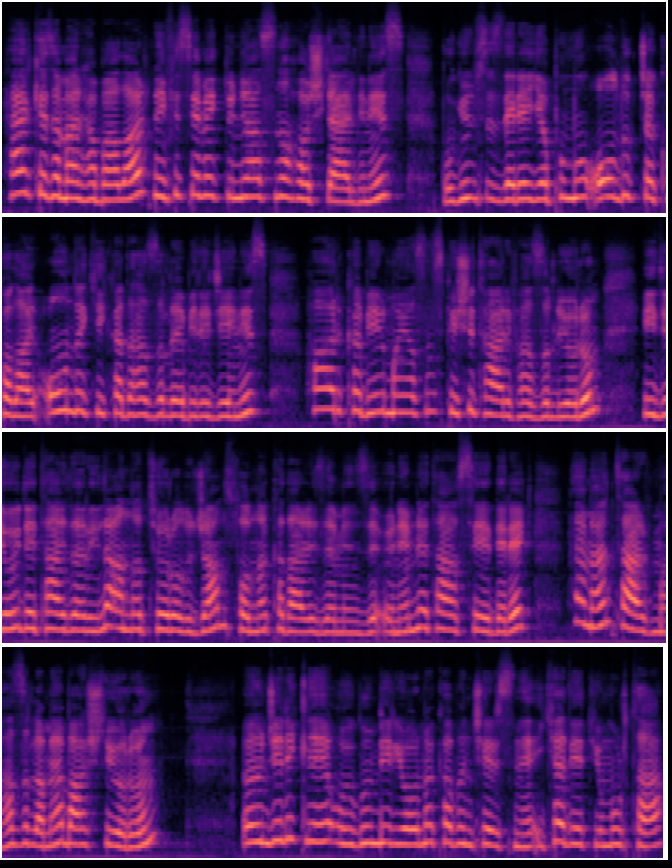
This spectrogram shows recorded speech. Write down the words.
Herkese merhabalar. Nefis Yemek Dünyası'na hoş geldiniz. Bugün sizlere yapımı oldukça kolay 10 dakikada hazırlayabileceğiniz harika bir mayasız pişi tarifi hazırlıyorum. Videoyu detaylarıyla anlatıyor olacağım. Sonuna kadar izlemenizi önemli tavsiye ederek hemen tarifimi hazırlamaya başlıyorum. Öncelikle uygun bir yoğurma kabın içerisine 2 adet yumurta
